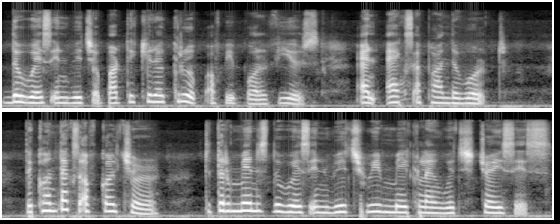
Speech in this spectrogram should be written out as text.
the ways in which a particular group of people views and acts upon the world. The context of culture determines the ways in which we make language choices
